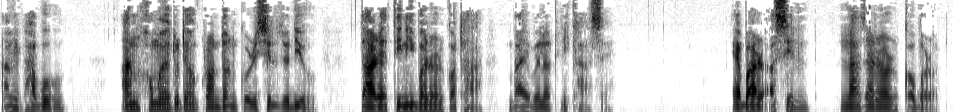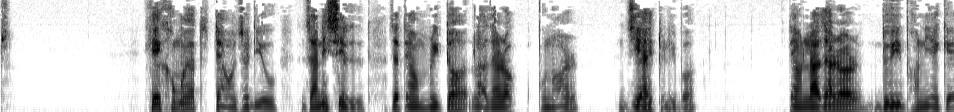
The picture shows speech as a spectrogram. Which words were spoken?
আমি ভাবো আন সময়তো তেওঁ ক্ৰদন কৰিছিল যদিও তাৰে তিনিবাৰৰ কথা বাইবেলত লিখা আছে। এবাৰ আছিল লাজাৰৰ কবৰত। সেই সময়ত তেওঁ যদিও জানিছিল যে তেওঁ মৃত লাজাৰক পুনৰ জীয়াই তুলিব তেওঁ লাজাৰৰ দুই ভনীয়েকে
